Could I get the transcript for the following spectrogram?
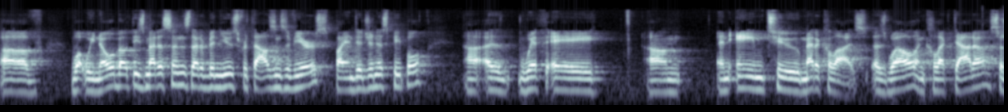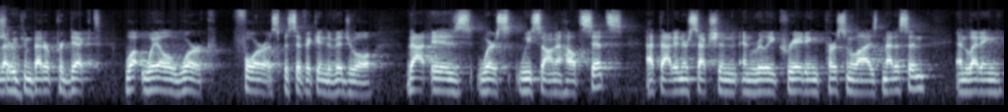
of what we know about these medicines that have been used for thousands of years by indigenous people uh, uh with a um, an aim to medicalize as well and collect data so that we can better predict what will work for a specific individual. That is where WeSana Health sits at that intersection and really creating personalized medicine and letting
